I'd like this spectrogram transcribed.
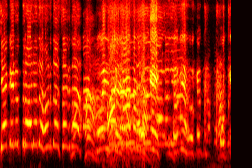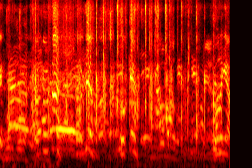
ਜੇ ਕਿਸੇ ਨੂੰ ਤਰਾ ਜਾ ਤਾਂ ਹੁਣ ਦੱਸ ਸਕਦਾ। ਕੋਈ ਨਹੀਂ ਓਕੇ ਸਰਦੇ ਓਕੇ ਓਕੇ। ਓਕੇ ਉਤਾ ਸਰਦੇ ਓਕੇ। ਬੋਲ ਗਿਆ।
